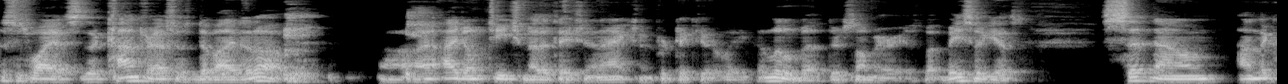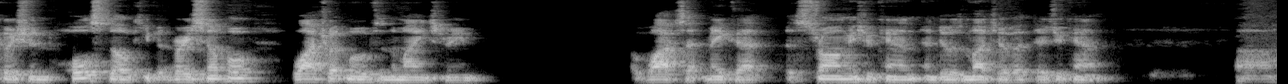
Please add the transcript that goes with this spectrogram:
This is why it's the contrast is divided up. Uh, I, I don't teach meditation and action particularly, a little bit. There's some areas, but basically it's sit down on the cushion, hold still, keep it very simple. Watch what moves in the mind stream. Watch that, make that as strong as you can, and do as much of it as you can. Uh,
